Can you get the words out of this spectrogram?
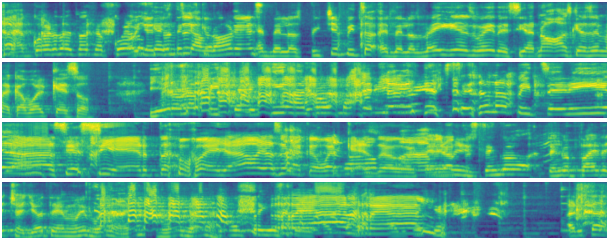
Me acuerdo, entonces, me acuerdo Oye, que entonces, este ¿qué cabrón, el de los pinche pizza, el de los bagels, güey, decía, no, es que ya se me acabó el queso. Y era una pizzería, no mames, era una pizzería. Ya, sí es cierto, güey. Ya, oh, ya se me acabó el No queso, güey. Pero pues tengo, tengo pie de chayote, muy buena, ¿eh? Muy buena. Este, Real, real. Ahorita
